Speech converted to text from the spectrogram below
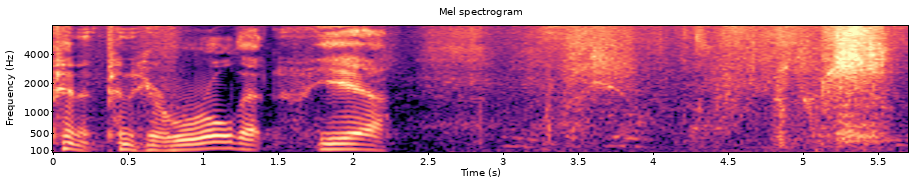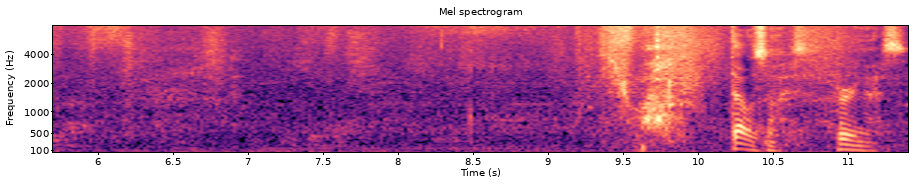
Pin it, pin it here. Roll that. Yeah. That was nice. Very nice.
